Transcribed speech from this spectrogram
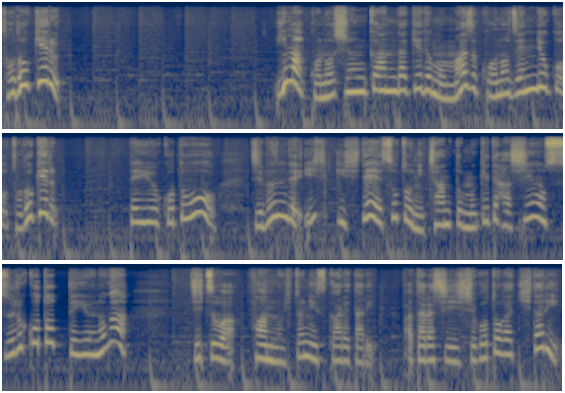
届ける。今この瞬間だけでもまずこの全力を届ける。っていうことを自分で意識して外にちゃんと向けて発信をすることっていうのが実はファンの人に好かれたり新しい仕事が来たり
